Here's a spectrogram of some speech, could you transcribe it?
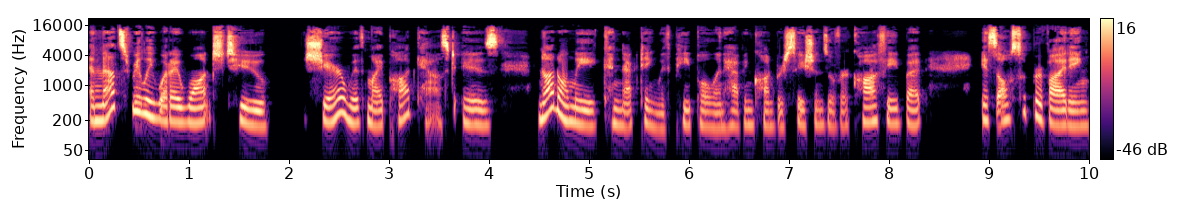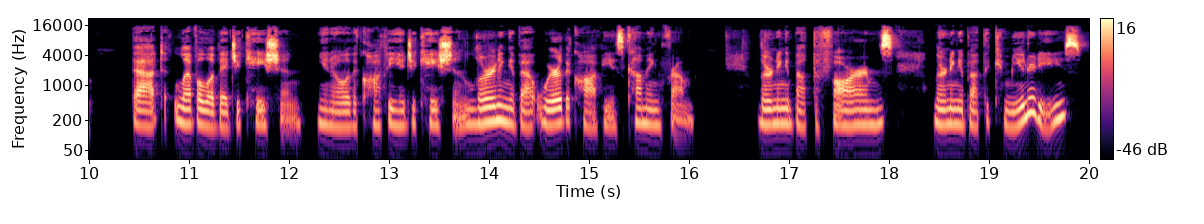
And that's really what I want to share with my podcast is not only connecting with people and having conversations over coffee, but it's also providing that level of education, you know, the coffee education, learning about where the coffee is coming from, learning about the farms, learning about the communities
